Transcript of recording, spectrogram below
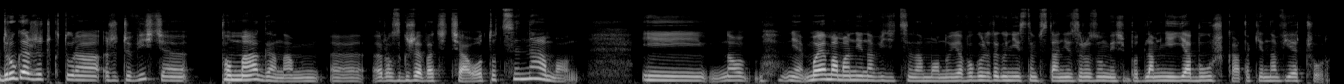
Druga rzecz, która rzeczywiście pomaga nam e, rozgrzewać ciało, to cynamon. I no nie, moja mama nienawidzi cynamonu. Ja w ogóle tego nie jestem w stanie zrozumieć, bo dla mnie jabłuszka takie na wieczór,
